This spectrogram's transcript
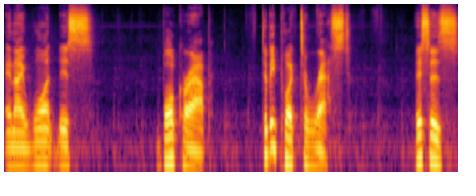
and I want this bullcrap to be put to rest. This is,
